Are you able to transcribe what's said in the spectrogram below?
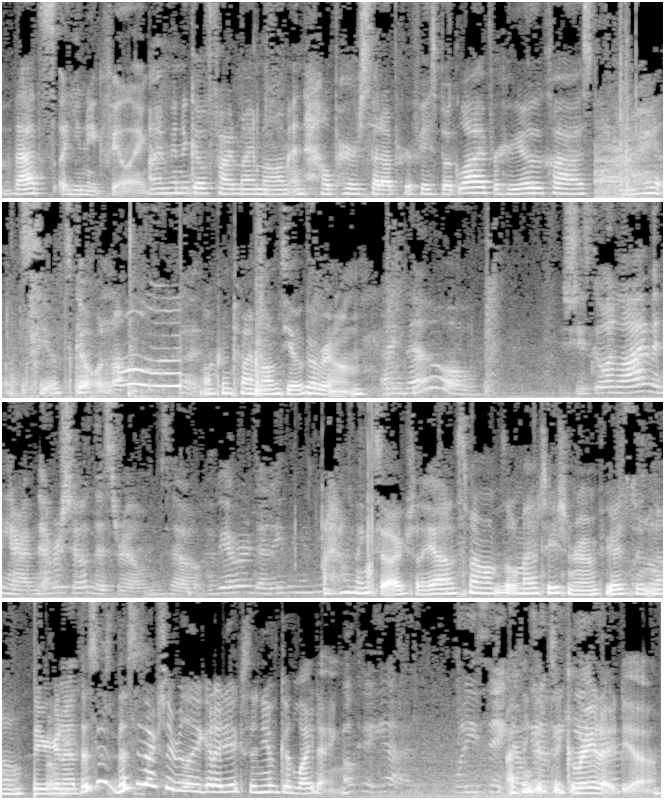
That's a unique feeling. I'm gonna go find my mom and help her set up her Facebook Live for her yoga class. All right, let's see what's going on. Welcome to my mom's yoga room. I know. She's going live in here. I've never showed this room. So, have you ever done anything in here? I don't think so, actually. Yeah, this is my mom's little meditation room. If you guys didn't know, so you're gonna. This is this is actually really a good idea because then you have good lighting. Okay, yeah. What do you think? I I'm think it's a be great here, idea.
